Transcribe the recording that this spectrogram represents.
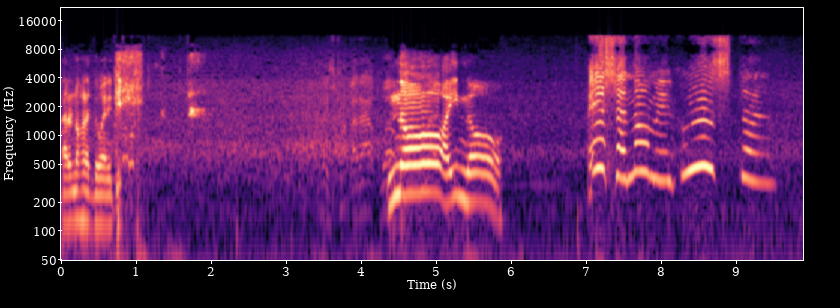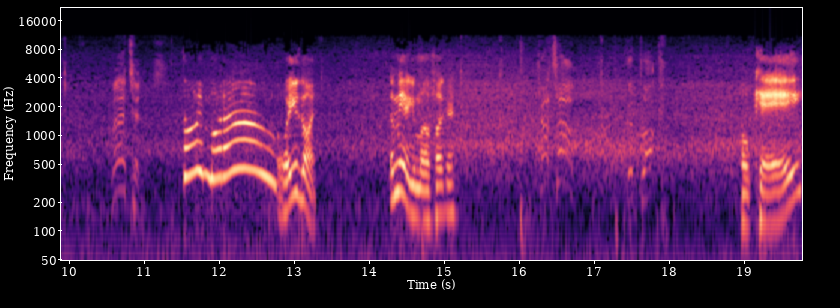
I don't know how to do anything. He's cut that out well. no, I know. Esa no me gusta. Mertens. Soy morado. Where you going? Come here, you motherfucker. Shot on. Good block. Okay.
